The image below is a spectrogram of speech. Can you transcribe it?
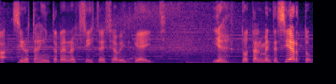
Ah, si no estás en internet no existe, decía Bill Gates. Y es totalmente cierto.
